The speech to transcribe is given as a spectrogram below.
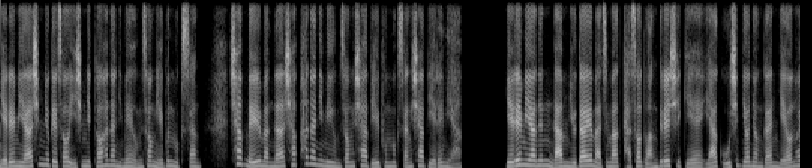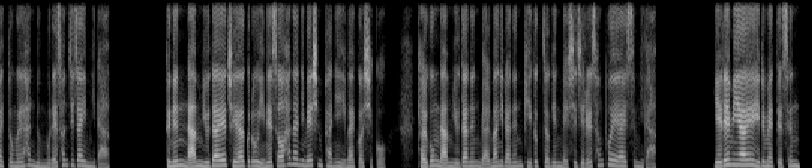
예레미야 16에서 20리터 하나님의 음성 1분 묵상 샵 매일 만나 샵 하나님이 음성 샵 1분 묵상 샵 예레미야 예레미야는 남유다의 마지막 다섯 왕들의 시기에 약 50여 년간 예언 활동을 한 눈물의 선지자입니다. 그는 남유다의 죄악으로 인해서 하나님의 심판이 임할 것이고 결국 남유다는 멸망이라는 비극적인 메시지를 선포해야 했습니다. 예레미야의 이름의 뜻은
